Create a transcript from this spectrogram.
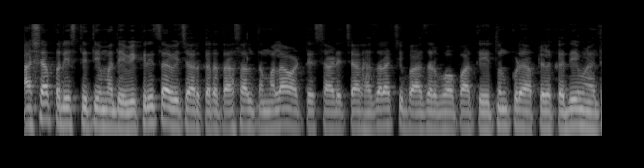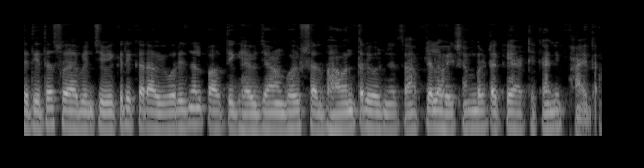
अशा परिस्थितीमध्ये विक्रीचा विचार करत असाल तर मला वाटते साडेचार हजाराची बाजारभाव पाहते. इथून पुढे आपल्याला कधी मिळते तिथं सोयाबीनची विक्री करावी. ओरिजिनल पावती घ्यावी ज्यामुळे भविष्यात भावांतर योजनेचा आपल्याला होईल शंभर टक्के या ठिकाणी फायदा.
